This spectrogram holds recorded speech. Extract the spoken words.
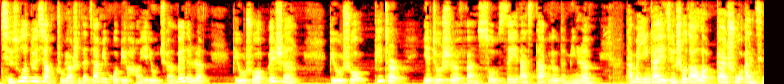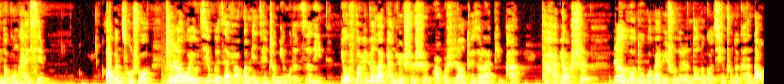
起诉的对象主要是在加密货币行业有权威的人，比如说威神，比如说 Peter，也就是反诉 CSW 的名人，他们应该已经收到了概述案情的公开信。奥本聪说：“这让我有机会在法官面前证明我的资历，由法院来判决事实，而不是让推特来评判。”他还表示，任何读过白皮书的人都能够清楚地看到。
